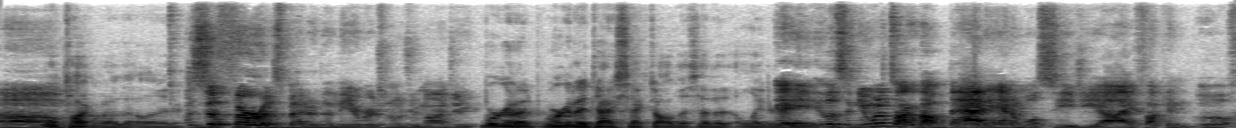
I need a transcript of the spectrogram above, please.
Um, we'll talk about that later. Zathura's better than the original Jumanji. We're gonna we're gonna dissect all this at a later Yeah, date. listen, you want to talk about bad animal CGI? Fucking ugh.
